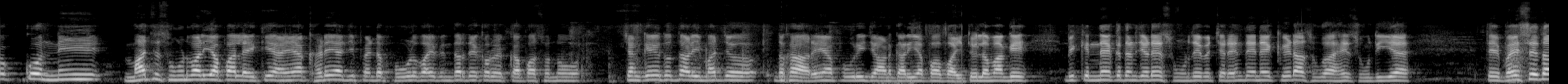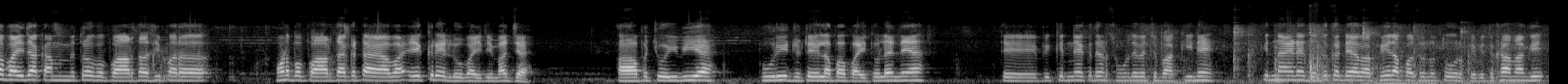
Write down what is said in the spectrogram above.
ਤੋ ਕੋਨੀ ਮੱਝ ਸੂਣ ਵਾਲੀ ਆਪਾਂ ਲੈ ਕੇ ਆਏ ਆ, ਖੜੇ ਆ ਜੀ ਪਿੰਡ ਫੂਲ ਬਾਈ ਵਿੰਦਰ ਦੇ ਘਰੋਂ ਇੱਕ ਆਪਾਂ ਤੁਹਾਨੂੰ ਚੰਗੇ ਦੁੱਧ ਵਾਲੀ ਮੱਝ ਦਿਖਾ ਰਹੇ ਆ, ਪੂਰੀ ਜਾਣਕਾਰੀ ਆਪਾਂ ਬਾਈ ਤੋਂ ਹੀ ਲਵਾਂਗੇ ਵੀ ਕਿੰਨੇ ਕੁ ਦਿਨ ਜਿਹੜੇ ਸੂਣ ਦੇ ਵਿੱਚ ਰਹਿੰਦੇ ਨੇ, ਕਿਹੜਾ ਸੂਆ ਇਹ ਸੂੰਦੀ ਹੈ। ਤੇ ਵੈਸੇ ਤਾਂ ਬਾਈ ਦਾ ਕੰਮ ਮਿੱਤਰੋ ਵਪਾਰ ਦਾ ਸੀ, ਪਰ ਹੁਣ ਵਪਾਰ ਦਾ ਘਟਾਇਆ ਵਾ, ਇਹ ਘਰੇਲੂ ਬਾਈ ਦੀ ਮੱਝ ਹੈ। ਆਪ ਚੋਈ ਵੀ ਹੈ, ਪੂਰੀ ਡਿਟੇਲ ਆਪਾਂ ਬਾਈ ਤੋਂ ਲੈਨੇ ਆ। ਤੇ ਵੀ ਕਿੰਨੇ ਕੁ ਦਿਨ ਸੂਣ ਦੇ ਵਿੱਚ ਬਾਕੀ ਨੇ ਕਿੰਨਾ ਇਹਨੇ ਦੁੱਧ ਕੱਢਿਆ ਵਾ ਫਿਰ ਆਪਾਂ ਤੁਹਾਨੂੰ ਤੋਰ ਕੇ ਵੀ ਦਿਖਾਵਾਂਗੇ।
